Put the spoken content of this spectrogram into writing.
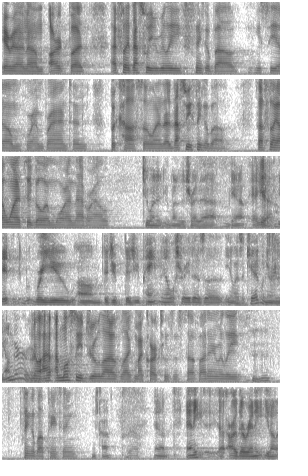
area in um, art, but I feel like that's what you really think about. You see um, Rembrandt and Picasso, and that, that's what you think about. So I feel like I wanted to go in more in that route. Do you wanted you wanted to try that? Yeah. Yeah. It, were you um, did you did you paint and illustrate as a you know as a kid when you were younger? Or? No, I, I, mostly drew a lot of like my cartoons and stuff. I didn't really mm-hmm. think about painting. Okay. Yeah. yeah. Any are there any you know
